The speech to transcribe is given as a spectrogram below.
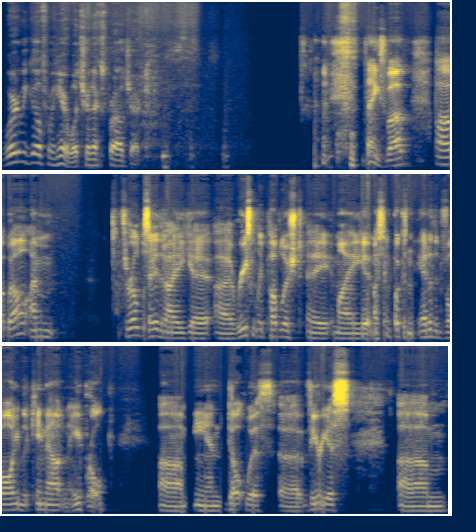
where do we go from here? What's your next project? Thanks, Bob. Uh, well, I'm thrilled to say that I uh, recently published a my uh, my second book is an edited volume that came out in April, um, and dealt with uh, various um,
